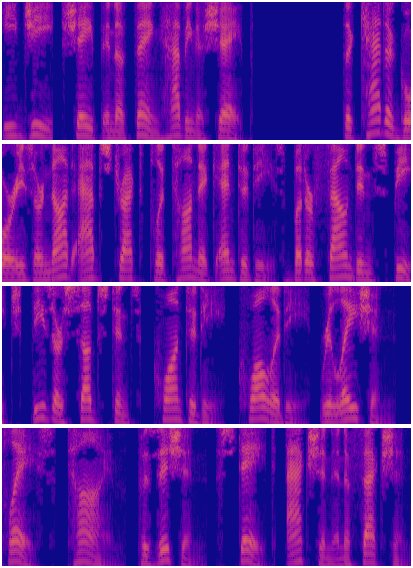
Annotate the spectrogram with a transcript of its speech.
e.g., shape in a thing having a shape. The categories are not abstract Platonic entities but are found in speech, these are substance, quantity, quality, relation, place, time, position, state, action and affection.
